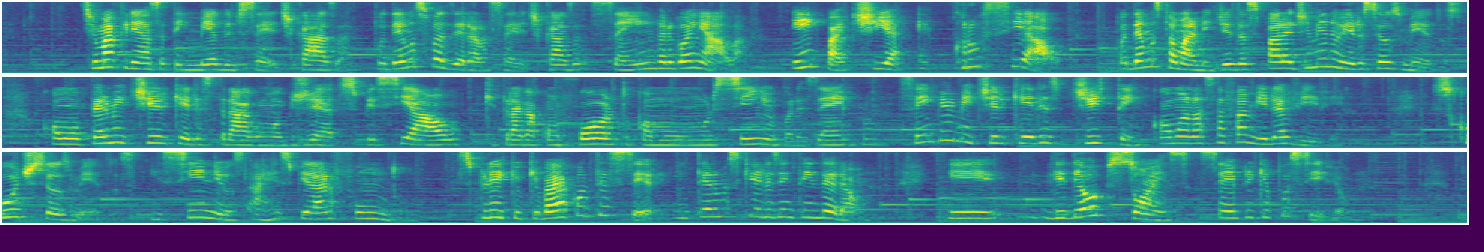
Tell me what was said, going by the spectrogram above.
Se uma criança tem medo de sair de casa, podemos fazer ela sair de casa sem envergonhá-la. Empatia é crucial podemos tomar medidas para diminuir os seus medos, como permitir que eles tragam um objeto especial, que traga conforto, como um ursinho, por exemplo, sem permitir que eles ditem como a nossa família vive. Escute seus medos, ensine-os a respirar fundo, explique o que vai acontecer em termos que eles entenderão e lhe dê opções sempre que possível.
